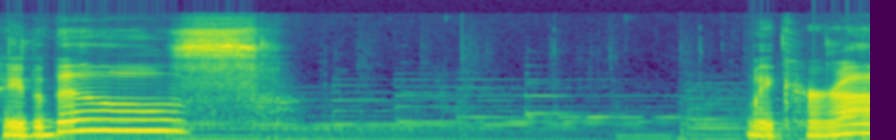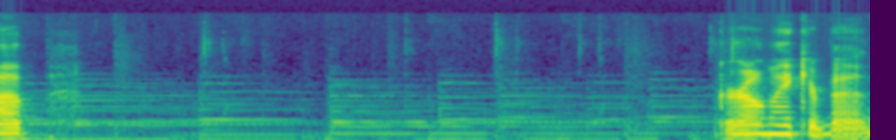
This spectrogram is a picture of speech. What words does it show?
Pay the bills. Wake her up. Girl, make your bed.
